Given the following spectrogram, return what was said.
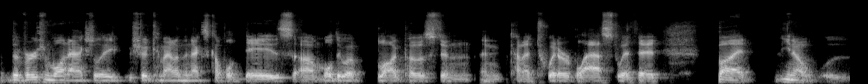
The version one actually should come out in the next couple of days. Um, we'll do a blog post and, and kind of Twitter blast with it. But, you know,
